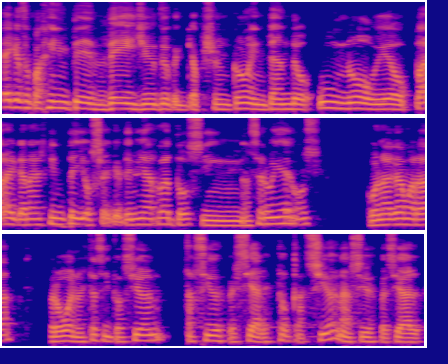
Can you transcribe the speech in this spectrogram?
Hay que sepa gente de YouTube en Caption comentando un nuevo video para el canal. Gente, yo sé que tenía rato sin hacer videos con la cámara, pero bueno, esta situación ha sido especial, esta ocasión ha sido especial.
